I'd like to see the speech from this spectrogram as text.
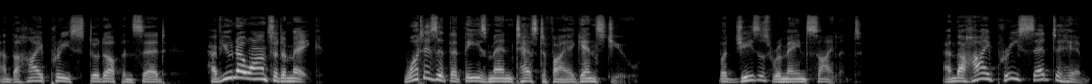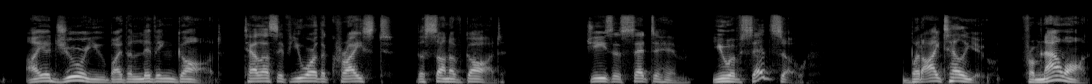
And the high priest stood up and said, Have you no answer to make? What is it that these men testify against you? But Jesus remained silent. And the high priest said to him, I adjure you by the living God, tell us if you are the Christ, the Son of God. Jesus said to him, You have said so. But I tell you, from now on,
